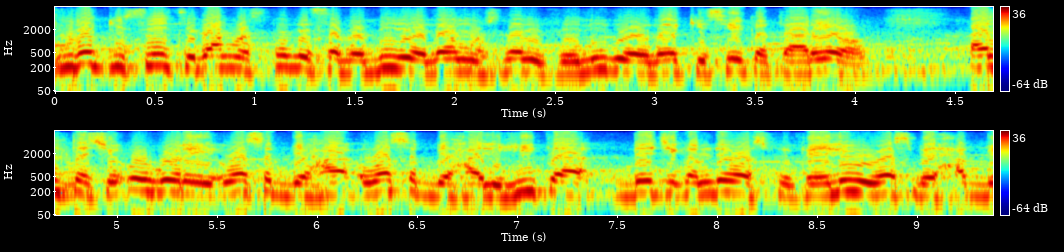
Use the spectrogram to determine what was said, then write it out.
پوره کیسه چې دا مسند سببي دی دا مسند فعلی دی دا کیسه کتاره او الته چې وګوري وسب وسب بحاله ته د چې کوم دی وسب فعلی وسب حب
